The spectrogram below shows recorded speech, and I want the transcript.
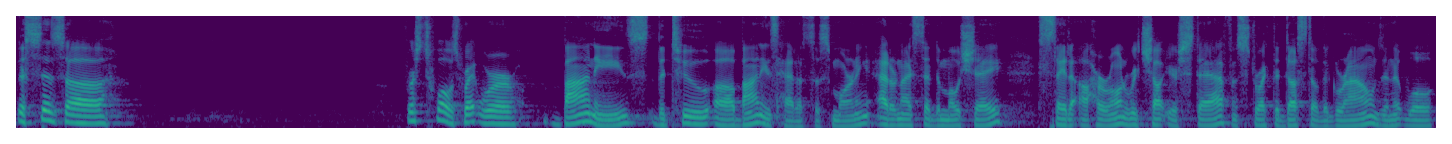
This is, uh, verse 12 is right where Bani's, the two uh, Bani's had us this morning. Adonai said to Moshe, Say to Aharon, reach out your staff and strike the dust of the ground, and it will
